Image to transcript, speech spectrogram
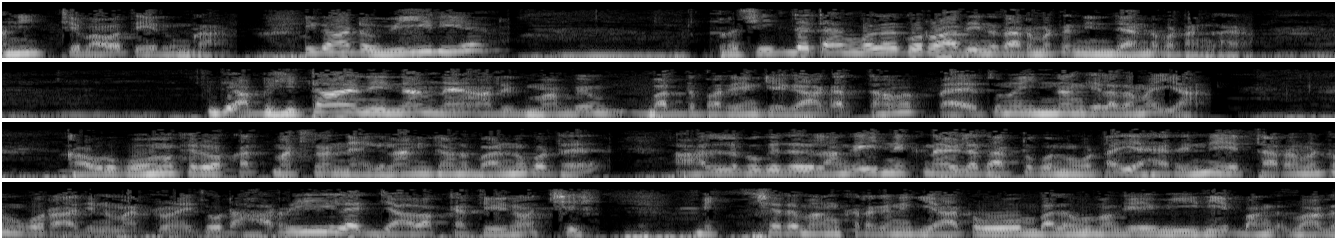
අනිත්‍ය බව තේරුම් ගන්න. ඊගාට වීරිය ප්‍රසිද්ධ තැන්වල කරවාදීන තරමට නිඳ යන්න පටන් ගන්නවා. ඉතින් අපි හිතාන්නේ නම් නෑ අර මම බද්ද පරයන්කේ ගහගත්තාම පැය තුන ඉන්නම් කියලා තමයි යන්නේ. කවුරු කොහොම කෙරුවක්වත් මට නෑ කියලා අනිකාන බලනකොට අහල්ලපු ගෙදර ළඟ ඉන්න එක නැවිලා තට්ටු කරනකොටයි ඇහැරෙන්නේ ඒ තරමටම කොරාදින මට්ටම. ඒකට හරි ලැජ්ජාවක් ඇති වෙනවා. චි. මෙච්චර මං කරගෙන ගියාට ඕම් බලමු මගේ වීර්යය වග.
